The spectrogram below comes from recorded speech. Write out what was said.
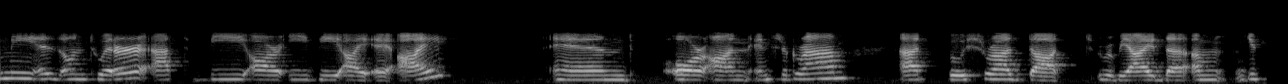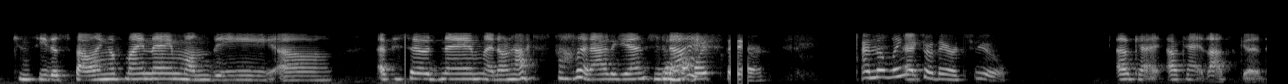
me is on Twitter at B R E B I A I, and or on Instagram at bouchra.rebiai. The um, you can see the spelling of my name on the uh, episode name. I don't have to spell that out again, should no, I? it's there. And the links okay. are there too. Okay, okay, that's good.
